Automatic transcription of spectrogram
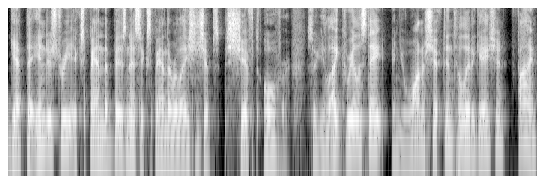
Get the industry, expand the business, expand the relationships, shift over. So you like real estate and you want to shift into litigation? Fine.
